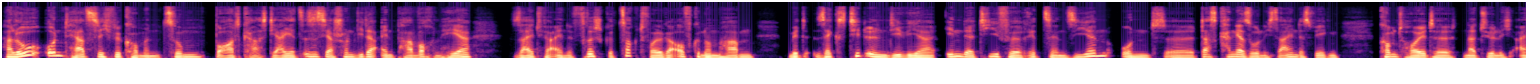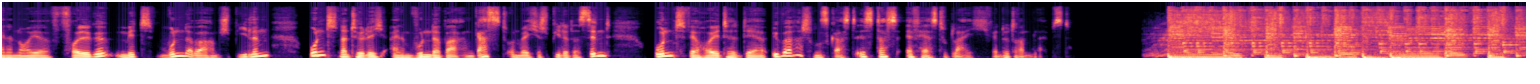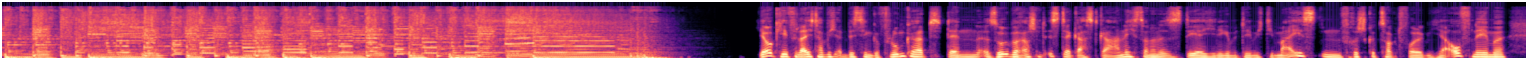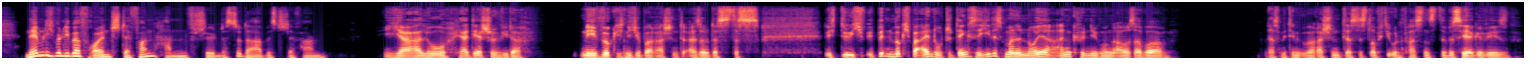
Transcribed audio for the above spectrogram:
Hallo und herzlich willkommen zum Broadcast. Ja, jetzt ist es ja schon wieder ein paar Wochen her, seit wir eine frisch gezockt Folge aufgenommen haben mit sechs Titeln, die wir in der Tiefe rezensieren. Und äh, das kann ja so nicht sein. Deswegen kommt heute natürlich eine neue Folge mit wunderbaren Spielen und natürlich einem wunderbaren Gast. Und welche Spiele das sind und wer heute der Überraschungsgast ist, das erfährst du gleich, wenn du dran bleibst. Ja, okay, vielleicht habe ich ein bisschen geflunkert, denn so überraschend ist der Gast gar nicht, sondern es ist derjenige, mit dem ich die meisten frisch gezockt Folgen hier aufnehme, nämlich mein lieber Freund Stefan Hanf. Schön, dass du da bist, Stefan. Ja, hallo, ja, der schon wieder. Nee, wirklich nicht überraschend. Also das, das, ich, ich, ich bin wirklich beeindruckt. Du denkst dir jedes Mal eine neue Ankündigung aus, aber das mit dem überraschend, das ist, glaube ich, die unpassendste bisher gewesen.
